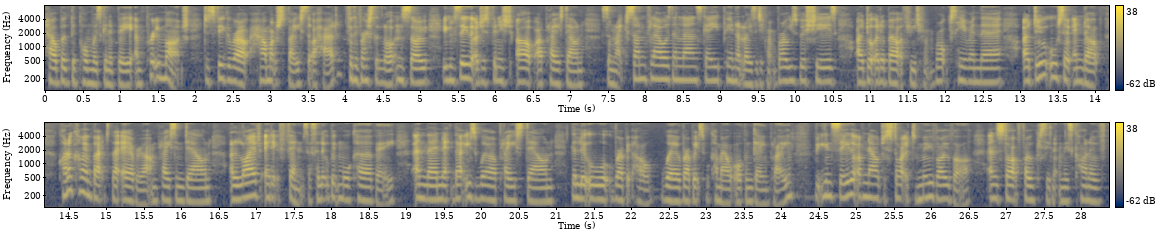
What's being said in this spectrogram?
how big the pond was going to be and pretty much just figure out how much space that I had for the rest of the lot. And so you can see that I just finished up, I placed down some like sunflowers and landscaping, loads of different rose bushes, I dotted about a few different rocks here and there. I do also end up kind of coming back to that area and placing down a live edit fence that's a little bit more curvy and then that is where I place down the little rabbit hole where rabbits will come out of in gameplay. But you can see that I've now just started to move over and start focusing on this kind of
